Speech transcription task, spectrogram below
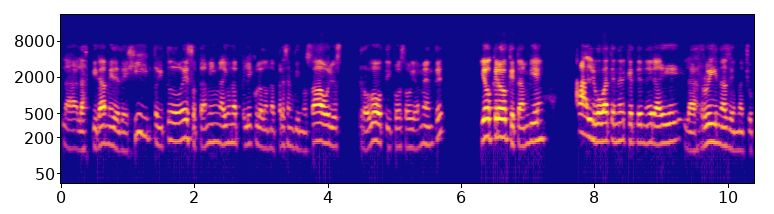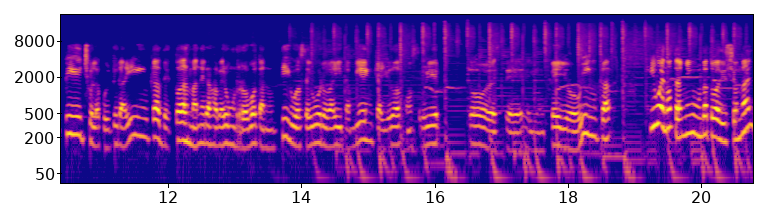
las pirámides de Egipto y todo eso. También hay una película donde aparecen dinosaurios, robóticos, obviamente. Yo creo que también algo va a tener que tener ahí las ruinas de Machu Picchu, la cultura inca. De todas maneras va a haber un robot antiguo seguro ahí también que ayudó a construir todo este, el imperio inca. Y bueno, también un dato adicional,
